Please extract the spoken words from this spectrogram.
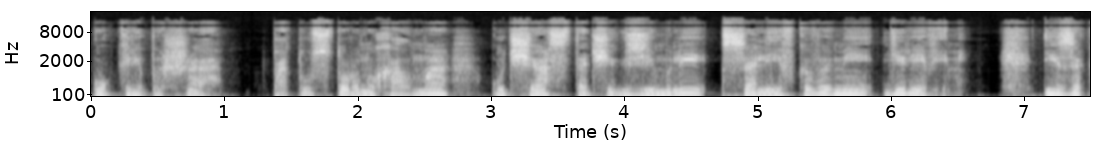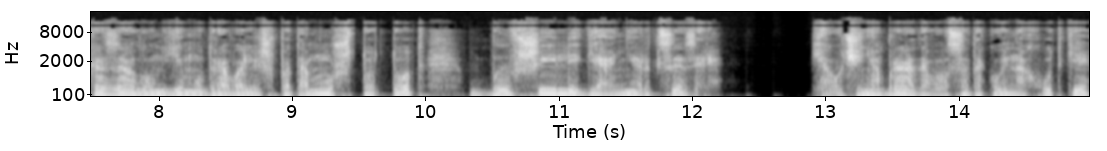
У крепыша по ту сторону холма участочек земли с оливковыми деревьями. И заказал он ему дрова лишь потому, что тот бывший легионер Цезаря. Я очень обрадовался такой находке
